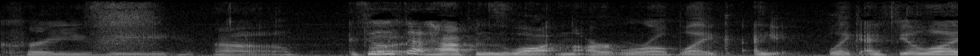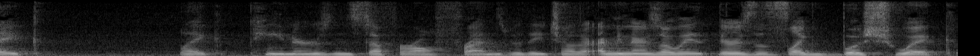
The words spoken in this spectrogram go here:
crazy. Um, I feel like that happens a lot in the art world. Like I like I feel like like painters and stuff are all friends with each other. I mean, there's always there's this like Bushwick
